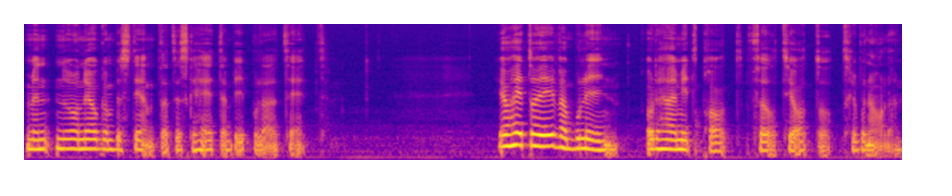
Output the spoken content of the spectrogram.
men nu har någon bestämt att det ska heta bipolaritet. Jag heter Eva Bolin och det här är mitt prat för Teatertribunalen.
